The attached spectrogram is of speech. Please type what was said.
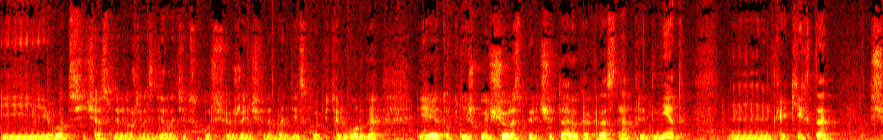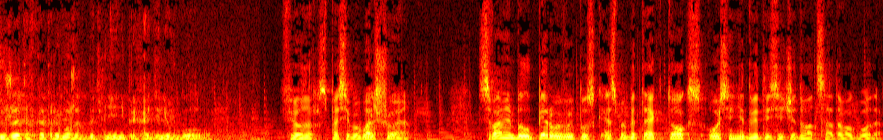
И вот сейчас мне нужно сделать экскурсию «Женщины бандитского Петербурга». И я эту книжку еще раз перечитаю как раз на предмет каких-то сюжетов, которые, может быть, мне не приходили в голову. Федор, спасибо большое. С вами был первый выпуск SPB Tech Talks осени 2020 года.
